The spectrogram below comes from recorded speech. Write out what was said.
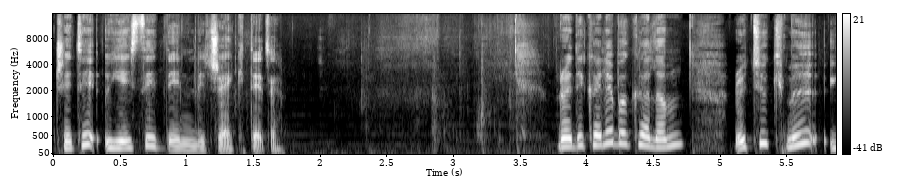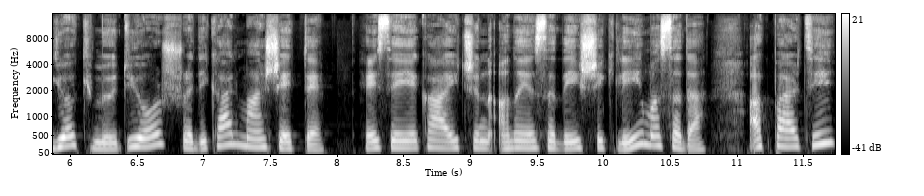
çete üyesi denilecek dedi. Radikale bakalım. Rütük mü, YÖK mü diyor radikal manşette. HSYK için anayasa değişikliği masada. AK Parti,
